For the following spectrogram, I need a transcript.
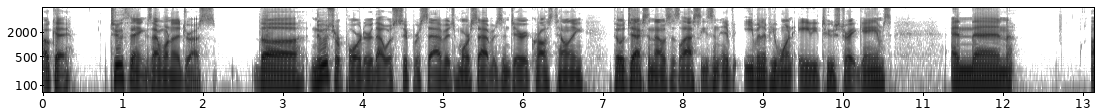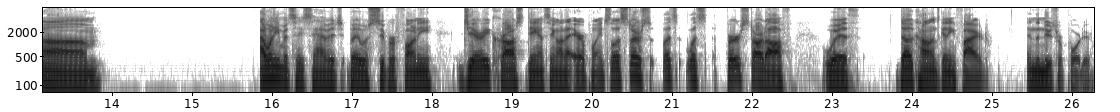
okay, two things I want to address. The news reporter that was super savage, more savage than Jerry Krause, telling Phil Jackson that was his last season, if even if he won 82 straight games. And then, um, I wouldn't even say savage, but it was super funny. Jerry Krause dancing on that airplane. So let's start. Let's let's first start off with Doug Collins getting fired in the news reporter.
